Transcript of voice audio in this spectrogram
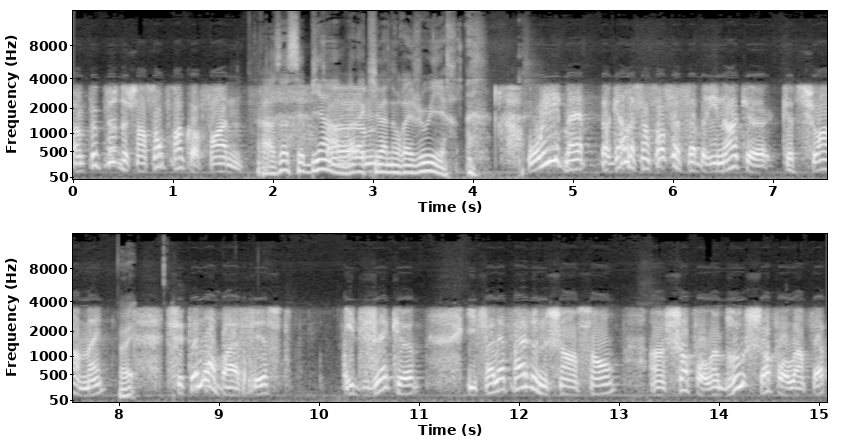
un peu plus de chansons francophones. Ah ça c'est bien, voilà qui va nous réjouir. oui, ben regarde la chanson c'est Sabrina que, que tu as en main. C'était mon bassiste il disait que il fallait faire une chanson, un shuffle, un blues shuffle en fait,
